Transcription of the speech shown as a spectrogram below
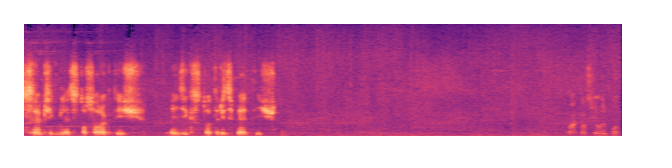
Септик, блядь, 140 тысяч. Эдик, 135 тысяч. На силы под.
